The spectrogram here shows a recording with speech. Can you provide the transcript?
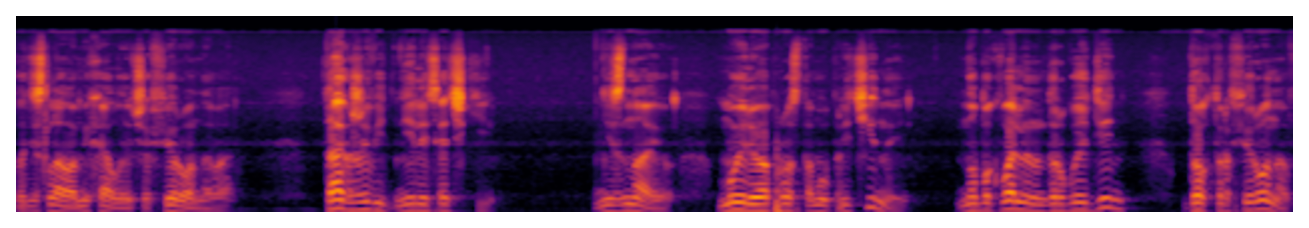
Владислава Михайловича Феронова также виднелись очки. Не знаю, мой ли вопрос тому причиной, но буквально на другой день доктор Феронов,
